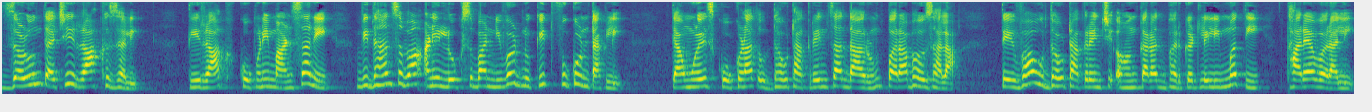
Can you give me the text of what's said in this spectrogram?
जळून त्याची राख झाली. ती राख कोकणी माणसाने विधानसभा आणि लोकसभा निवडणुकीत फुकून टाकली. त्यामुळेच कोकणात उद्धव ठाकरेंचा दारुण पराभव झाला. तेव्हा उद्धव ठाकरेंची अहंकारात भरकटलेली मती थाऱ्यावर आली.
